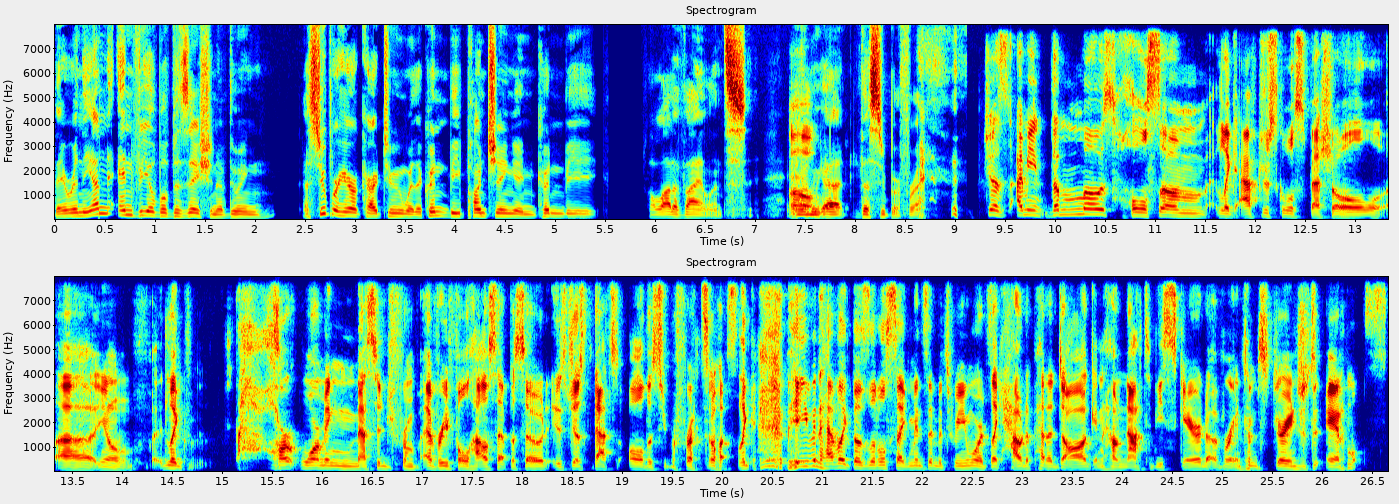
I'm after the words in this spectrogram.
they were in the unenviable position of doing a superhero cartoon where there couldn't be punching and couldn't be a lot of violence. And Oh. we got the Super Friends. just i mean the most wholesome like after school special uh you know like heartwarming message from every full house episode is just that's all the super friends was like they even have like those little segments in between where it's like how to pet a dog and how not to be scared of random strange animals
